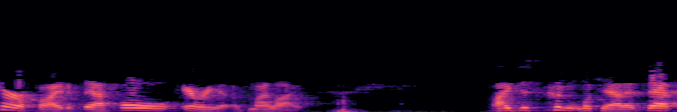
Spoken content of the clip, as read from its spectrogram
terrified of that whole area of my life. I just couldn't look at it. That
